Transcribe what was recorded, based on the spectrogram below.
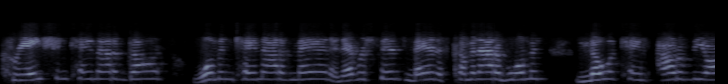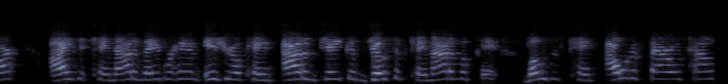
Creation came out of God, woman came out of man, and ever since man is coming out of woman. Noah came out of the ark, Isaac came out of Abraham. Israel came out of Jacob. Joseph came out of a pit. Moses came out of Pharaoh's house.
